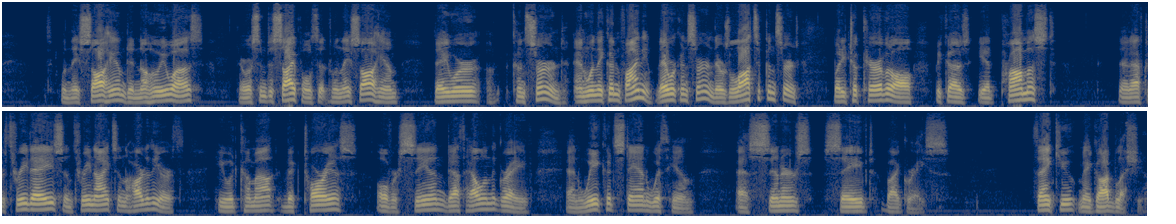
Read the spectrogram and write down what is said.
when they saw him, didn't know who he was. There were some disciples that when they saw him, they were concerned. And when they couldn't find him, they were concerned. There was lots of concerns. But he took care of it all because he had promised that after three days and three nights in the heart of the earth, he would come out victorious over sin, death, hell, and the grave, and we could stand with him as sinners saved by grace. Thank you. May God bless you.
